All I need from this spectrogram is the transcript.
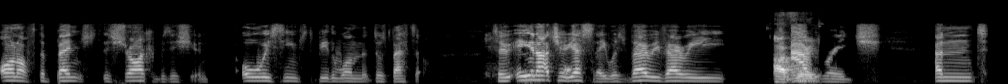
on off the bench, the striker position always seems to be the one that does better. So Ian Iheanacho yesterday was very, very average, average and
